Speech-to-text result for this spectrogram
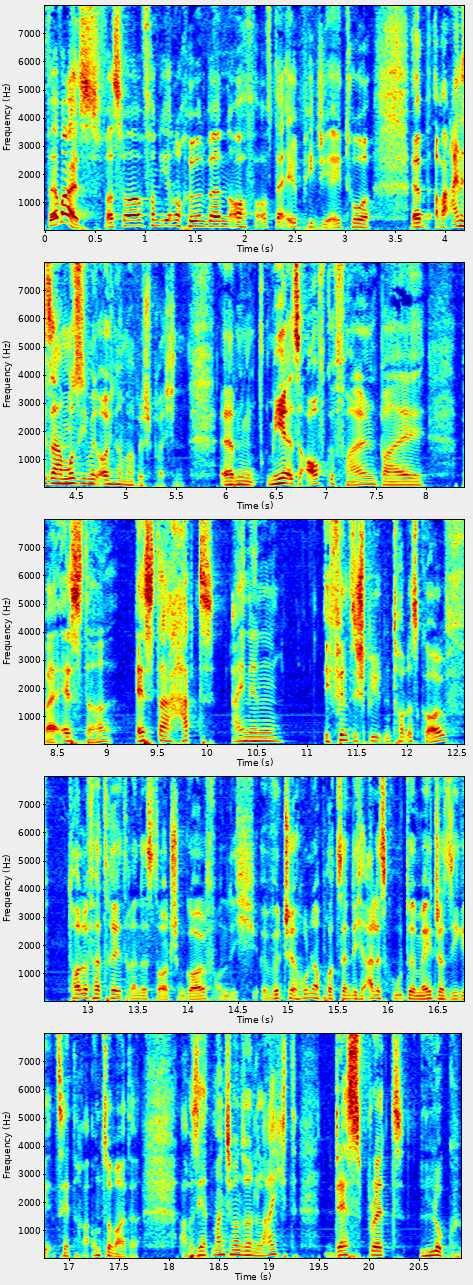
wer weiß, was wir von ihr noch hören werden auf, auf der LPGA Tour. Äh, aber eine Sache muss ich mit euch nochmal besprechen. Ähm, mir ist aufgefallen bei, bei Esther, Esther hat einen, ich finde, sie spielt ein tolles Golf tolle Vertreterin des deutschen Golf und ich wünsche hundertprozentig alles Gute, Major-Siege etc. und so weiter. Aber sie hat manchmal so einen leicht desperate Look,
